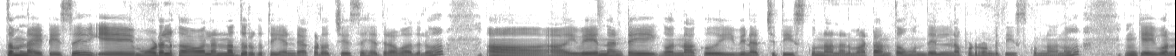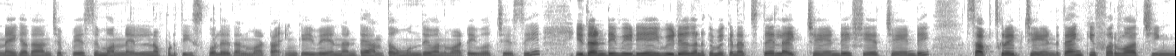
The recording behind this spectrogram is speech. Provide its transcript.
మొత్తం నైటీస్ ఏ మోడల్ కావాలన్నా దొరుకుతాయండి అక్కడ వచ్చేసి హైదరాబాద్లో ఇవేందంటే నాకు ఇవి నచ్చి తీసుకున్నాను అనమాట అంతకుముందు వెళ్ళినప్పుడు రెండు తీసుకున్నాను. ఇంకా ఇవి ఉన్నాయి కదా అని చెప్పేసి మొన్న వెళ్ళినప్పుడు తీసుకోలేదనమాట ఇంకా ఇవి ఏంటంటే అంతకుముందే అనమాట ఇవి వచ్చేసి ఇదండి వీడియో. ఈ వీడియో కనుక మీకు నచ్చితే లైక్ చేయండి షేర్ చేయండి సబ్స్క్రైబ్ చేయండి. Thank you for watching.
